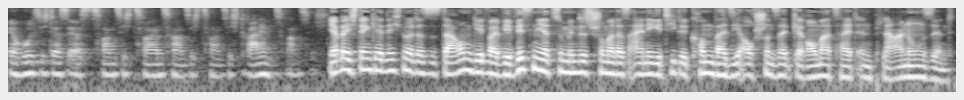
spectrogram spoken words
erholt sich das erst 2022, 2023. Ja, aber ich denke ja nicht nur, dass es darum geht, weil wir wissen ja zumindest schon mal, dass einige Titel kommen, weil sie auch schon seit geraumer Zeit in Planung sind.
